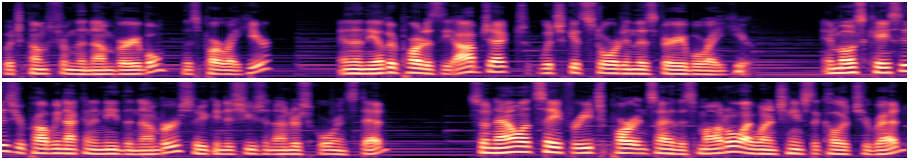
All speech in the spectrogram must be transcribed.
which comes from the num variable, this part right here. And then the other part is the object, which gets stored in this variable right here. In most cases, you're probably not going to need the number, so you can just use an underscore instead. So now let's say for each part inside of this model, I want to change the color to red.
